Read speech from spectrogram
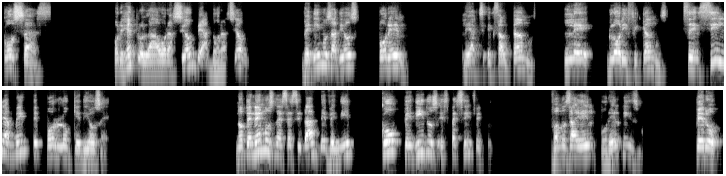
cosas. Por ejemplo, la oración de adoración. Venimos a Dios por Él. Le exaltamos, le glorificamos sencillamente por lo que Dios es. No tenemos necesidad de venir con pedidos específicos vamos a Él por Él mismo. Pero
